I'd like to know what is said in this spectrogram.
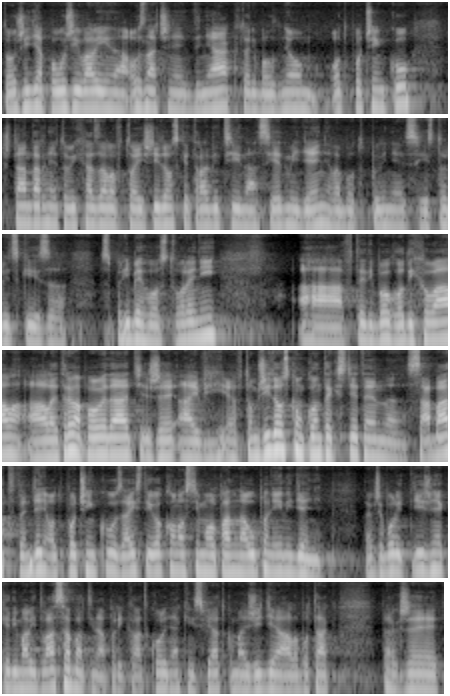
To Židia používali na označenie dňa, ktorý bol dňom odpočinku. Štandardne to vychádzalo v tej židovskej tradícii na 7. deň, lebo to plyne z historicky z, z príbehu o stvorení a vtedy Boh oddychoval, ale treba povedať, že aj v, v tom židovskom kontexte ten sabat, ten deň odpočinku, za istých okolností mohol padnúť na úplne iný deň. Takže boli týždne, kedy mali dva sabaty napríklad, kvôli nejakým sviatkom aj Židia alebo tak. Takže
